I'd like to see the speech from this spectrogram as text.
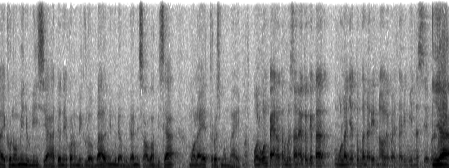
ekonomi Indonesia dan ekonomi global ini mudah-mudahan insya Allah bisa mulai terus membaik. Nah, walaupun PR terbesarnya itu kita mulainya tuh nggak dari nol ya Pak, dari minus ya Iya,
